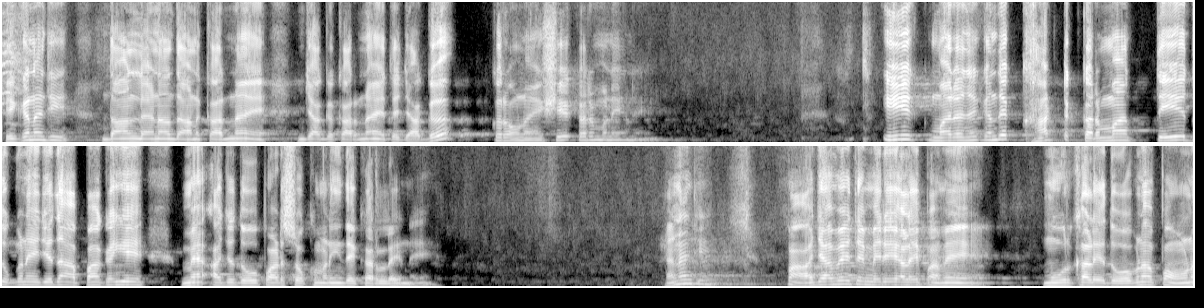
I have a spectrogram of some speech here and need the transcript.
ਠੀਕ ਹੈ ਨਾ ਜੀ? ਦਾਨ ਲੈਣਾ, ਦਾਨ ਕਰਨਾ ਹੈ, ਜੱਗ ਕਰਨਾ ਹੈ ਤੇ ਜੱਗ ਕਰਾਉਣਾ ਹੈ, ਛੇ ਕਰਮ ਨੇ ਇਹ ਮਹਾਰਾਜ ਕਹਿੰਦੇ ਖੱਟ ਕਰਮਾਂ ਤੇ ਦੁੱਗਣੇ ਜਿਹਦਾ ਆਪਾਂ ਕਹੀਏ, ਮੈਂ ਅੱਜ ਦੋ ਪੜ ਸੁਖਮਣੀ ਦੇ ਕਰ ਲਏ ਨੇ। ਹੈ ਜੀ? ਭਾ ਜਾਵੇ ਤੇ ਮੇਰੇ ਵਾਲੇ ਭਾਵੇਂ ਮੂਰਖ ਵਾਲੇ ਦੋ ਬਣਾ ਪਾਉਣ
